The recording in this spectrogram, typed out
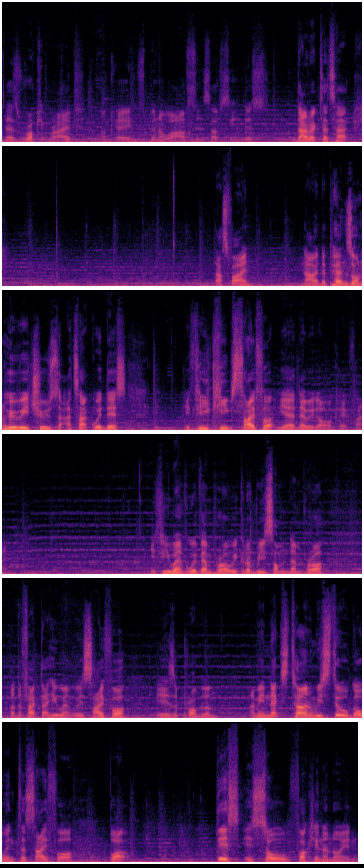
There's Rocket Ride. Okay, it's been a while since I've seen this. Direct Attack. That's fine. Now, it depends on who we choose to attack with this. If he keeps Cipher... Yeah, there we go. Okay, fine. If he went with Emperor, we could have resummoned Emperor. But the fact that he went with Cipher is a problem. I mean, next turn, we still go into Cipher. But this is so fucking annoying.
